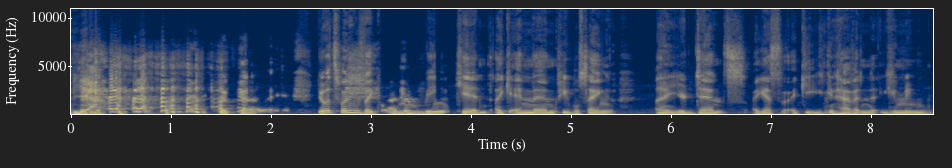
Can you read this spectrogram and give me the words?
Yeah. you know what's funny is like I remember being a kid, like, and then people saying uh, you're dense. I guess like you can have it, in, you can mean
